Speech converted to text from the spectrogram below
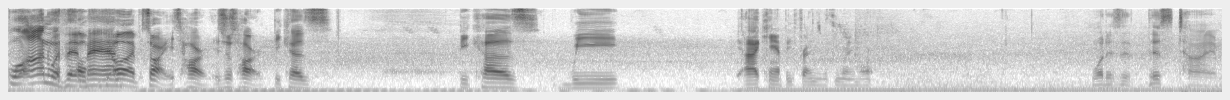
Well, on with it, oh, man. Oh, I'm sorry. It's hard. It's just hard because because we. I can't be friends with you anymore. What is it this time?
